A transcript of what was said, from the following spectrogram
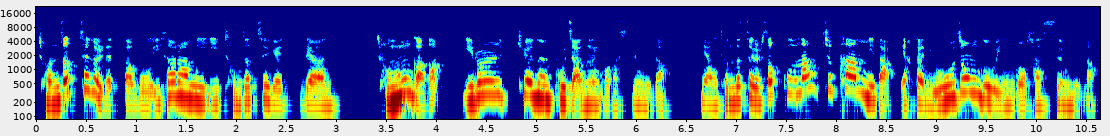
전자책을 냈다고 이 사람이 이 전자책에 대한 전문가다 이렇게는 보지 않는 것 같습니다. 그냥 전자책을 썼구나 축하합니다. 약간 요 정도인 것 같습니다.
